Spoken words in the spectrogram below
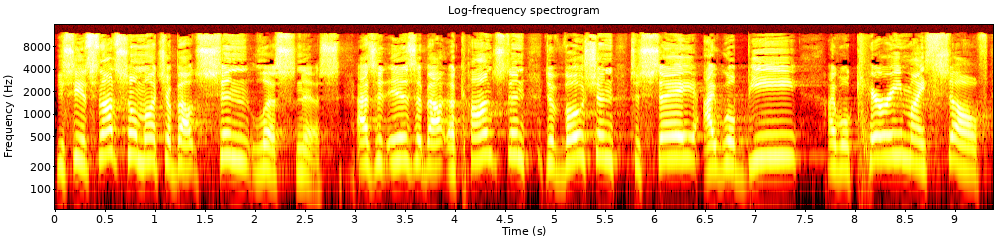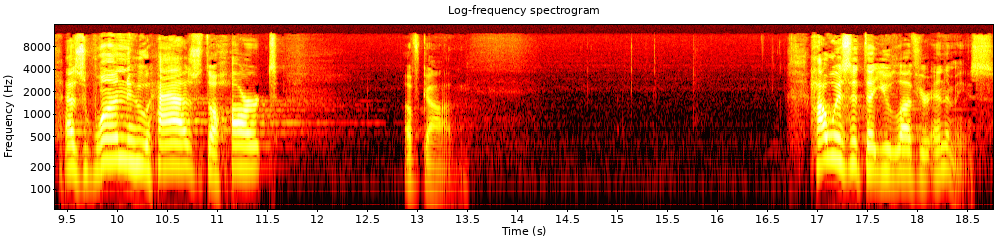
You see, it's not so much about sinlessness as it is about a constant devotion to say, I will be I will carry myself as one who has the heart of God. How is it that you love your enemies?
